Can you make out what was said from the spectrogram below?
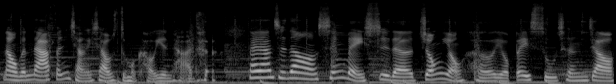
那我跟大家分享一下我是怎么考验它的。大家知道新北市的中永和有被俗称叫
